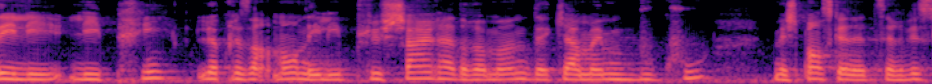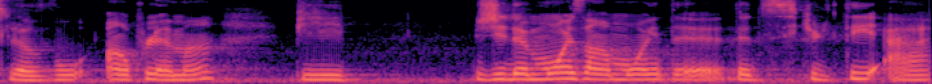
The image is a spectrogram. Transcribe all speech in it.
les, les, prix, là, présentement, on est les plus chers à Drummond de quand même beaucoup, mais je pense que notre service le vaut amplement. Puis j'ai de moins en moins de, difficultés à,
